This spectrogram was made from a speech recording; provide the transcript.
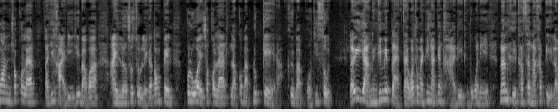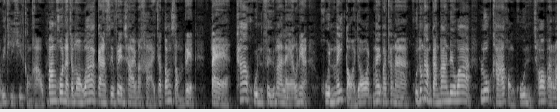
มอนด์ช็อกโกแลตแต่ที่ขายดีที่แบบว่าไอเลิฟสุดๆเลยก็ต้องเป็นกล้วยช็อกโกแลตแล้วก็แบบลูกเกดอะคือแบบโอ้ที่สุดแล้วอีกอย่างหนึ่งที่ไม่แปลกใจว่าทำไมพี่นัทยังขายดีถึงทุกวันนี้ นั่นคือทัศนคติและวิธีคิดของเขา บางคนอาจจะมองว่าการซื้อแฟรนไชส์มาขายจะต้องสำเร็จ แต่ถ้าคุณซื้อมาแล้วเนี่ย คุณไม่ต่อยอดไม่พัฒนา คุณต้องทำการบ้านด้วยว่า ลูกค้าของคุณชอบอะไร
